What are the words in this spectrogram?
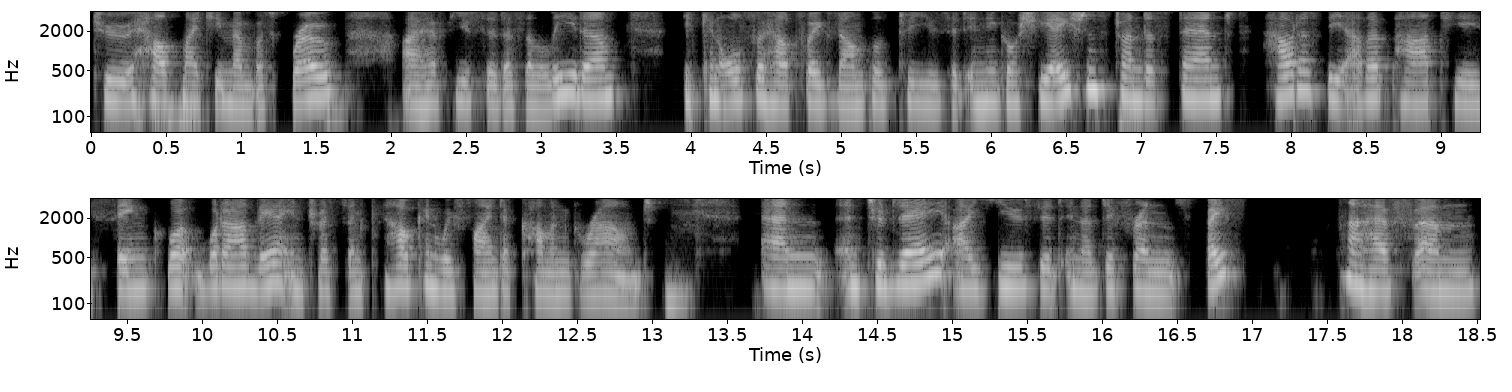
to help my team members grow. I have used it as a leader it can also help for example to use it in negotiations to understand how does the other party think what, what are their interests and how can we find a common ground. And and today i use it in a different space. I have um,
